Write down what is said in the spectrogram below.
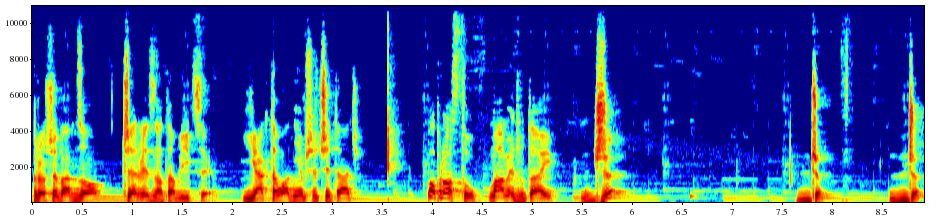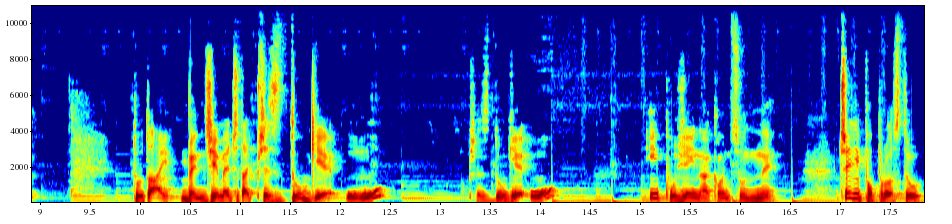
Proszę bardzo, czerwiec na tablicy. Jak to ładnie przeczytać? Po prostu mamy tutaj dż, dż, dż. Tutaj będziemy czytać przez długie u, przez długie u i później na końcu ny, czyli po prostu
